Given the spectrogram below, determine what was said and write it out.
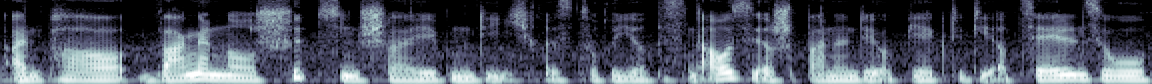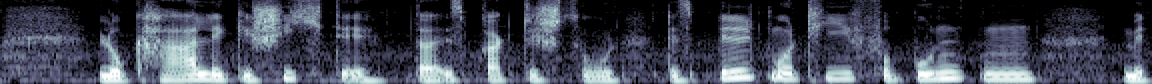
ein paar Wangener Schützenscheiben, die ich restauriere. Das sind auch sehr spannende Objekte, die erzählen so lokale Geschichte. Da ist praktisch so das Bildmotiv verbunden mit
